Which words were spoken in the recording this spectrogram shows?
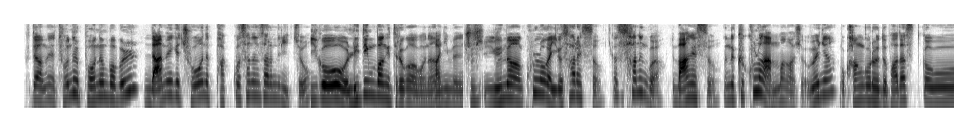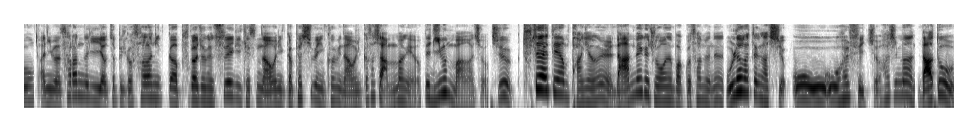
그 다음에 돈을 버는 법을 남에게 조언을 받고 사는 사람들이 있죠. 이거 리딩방에 들어가거나 아니면 주- 유명한 콜러가 이거 사랬어. 그래서 사는 거야. 망했어. 근데 그 콜러는 안 망하죠. 왜냐? 뭐 광고료도 받았을 거고 아니면 사람들이 어차피 이거 사니까 부가적인 수익이 계속 나오니까 패시브 인컴이 나오니까 사실 안 망해요. 근데 님은 망하죠. 즉 투자에 대한 방향을 남에게 조언을 받고 사면은 올라갈 때 같이 오오오 할 수 있죠. 하지만 나도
